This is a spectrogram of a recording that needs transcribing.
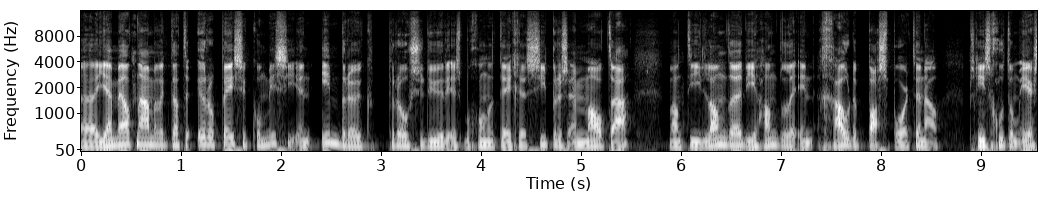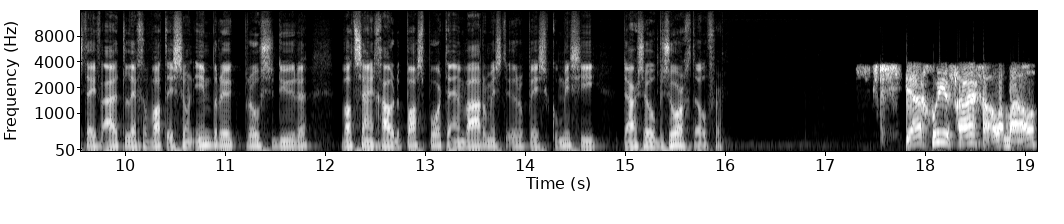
Uh, jij meldt namelijk dat de Europese Commissie een inbreukprocedure is begonnen tegen Cyprus en Malta. Want die landen die handelen in gouden paspoorten. Nou, misschien is het goed om eerst even uit te leggen wat is zo'n inbreukprocedure, wat zijn gouden paspoorten en waarom is de Europese Commissie daar zo bezorgd over? Ja, goede vragen allemaal.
